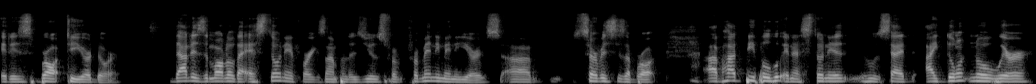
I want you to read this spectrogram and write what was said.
it is brought to your door. That is the model that Estonia, for example, has used for, for many, many years. Uh, services abroad. I've had people who in Estonia who said, I don't know where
